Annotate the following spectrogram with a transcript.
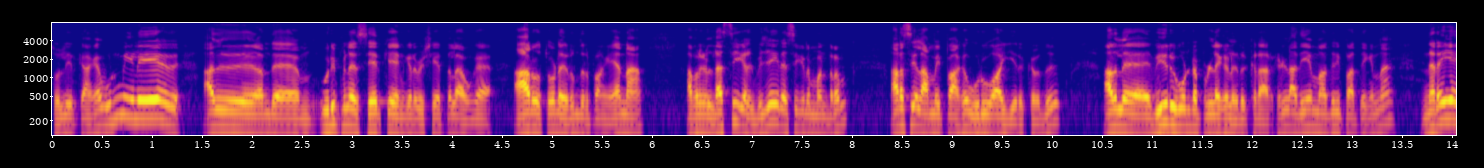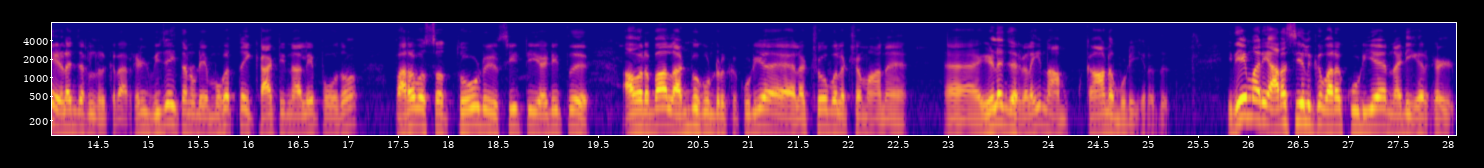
சொல்லியிருக்காங்க. உண்மையிலேயே அது அந்த உறுப்பினர் சேர்க்கை என்கிற விஷயத்தில் அவங்க ஆர்வத்தோடு இருந்திருப்பாங்க. ஏன்னா அவர்கள் ரசிகள் விஜய் ரசிகர் மன்றம் அரசியல் அமைப்பாக உருவாகி இருக்கிறது. அதில் வீறு கொண்ட பிள்ளைகள் இருக்கிறார்கள். அதே மாதிரி பார்த்திங்கன்னா நிறைய இளைஞர்கள் இருக்கிறார்கள். விஜய் தன்னுடைய முகத்தை காட்டினாலே போதும். பரவசத்தோடு சீட்டி அடித்து அவர்பால் அன்பு கொண்டிருக்கக்கூடிய லட்சோப லட்சமான இளைஞர்களை நாம் காண முடிகிறது. இதே மாதிரி அரசியலுக்கு வரக்கூடிய நடிகர்கள்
